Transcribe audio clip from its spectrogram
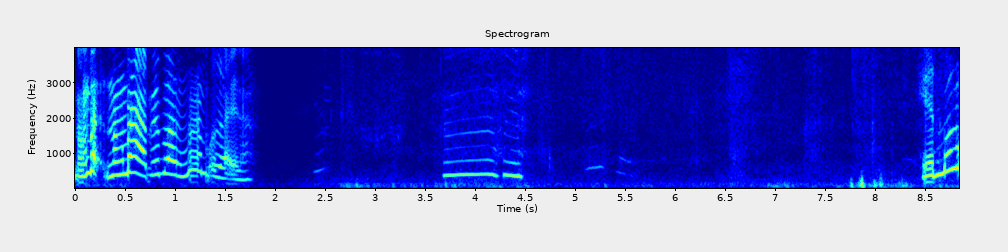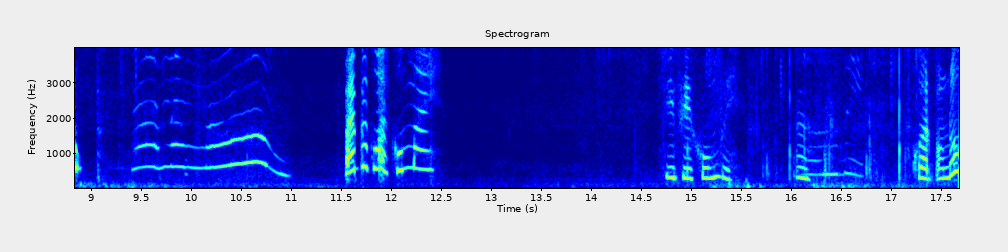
น้องดาน้องดาไปเบิ่งน้ำเอื่อยนะ เห็นมั้ลูกไปไปกดคุ้มไหมพี่พี่คุ้มพี่อืมขวดบังดู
